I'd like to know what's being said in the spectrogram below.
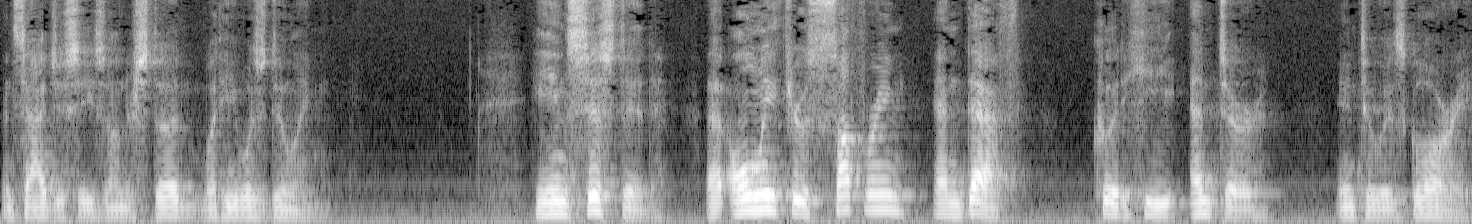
and Sadducees understood what he was doing. He insisted that only through suffering and death could he enter into his glory.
